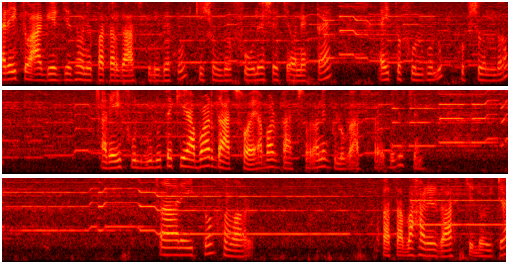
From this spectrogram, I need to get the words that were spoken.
আর এই তো আগের যে ধনে পাতার গাছগুলো দেখুন, কি সুন্দর ফুল এসেছে অনেকটাই এই তো ফুলগুলো, খুব সুন্দর। আর এই ফুলগুলো থেকে আবার গাছ হয়? আবার গাছ হয়, অনেকগুলো গাছ হয়, বুঝেছেন? আর এই তো আমার পাতাবাহারের গাছ ছিল ওইটা,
